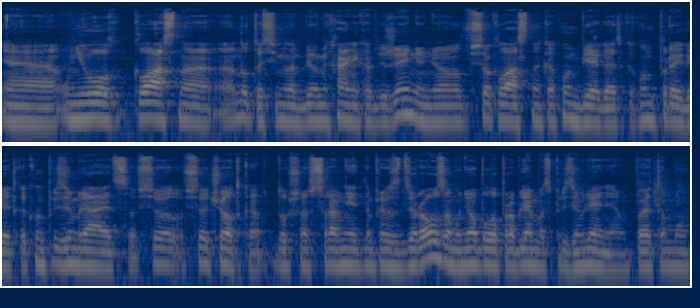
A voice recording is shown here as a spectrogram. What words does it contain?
Э, у него классно, э, ну, то есть именно биомеханика движения, у него все классно, как он бегает, как он прыгает, как он приземляется, все, все четко. Потому что сравнить, например, с Дерозом, у него была проблема с приземлением, поэтому,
